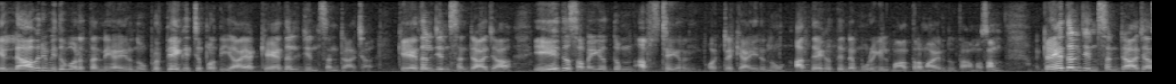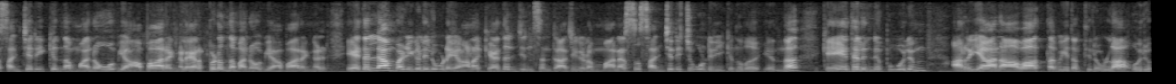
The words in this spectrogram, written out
എല്ലാവരും ഇതുപോലെ തന്നെയായിരുന്നു. പ്രത്യേകിച്ച് പ്രതിയായ കേതൽ ജിൻസൺ രാജ. കേതൽ ജിൻസൺ രാജ ഏത് സമയത്തും അപ്സ്റ്റെയറിൽ ഒറ്റയ്ക്കായിരുന്നു. അദ്ദേഹത്തിന്റെ മുറിയിൽ മാത്രമായിരുന്നു താമസം. കേതൽ ജിൻസൺ രാജ സഞ്ചരിക്കുന്ന മനോവ്യാപാരങ്ങൾ ഏർപ്പെടുന്ന മനോവ്യാപാരങ്ങൾ ഏതെല്ലാം വഴികളിലൂടെയാണ് കേതൽ ജിൻസൺ രാജയുടെ മനസ്സ് സഞ്ചരിച്ചു കൊണ്ടിരിക്കുന്നത് എന്ന് കേതലിന് പോലും അറിയാനാവാത്ത വിധത്തിലുള്ള ഒരു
